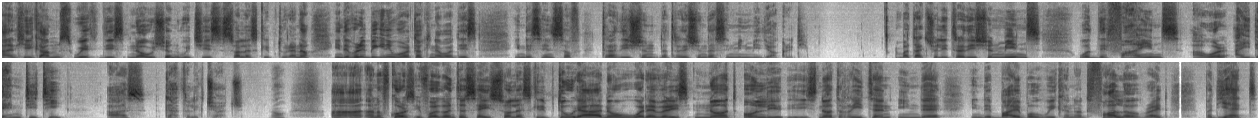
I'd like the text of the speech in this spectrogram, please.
And he comes with this notion, which is sola scriptura. Now, in the very beginning, we were talking about this in the sense of tradition. The tradition doesn't mean mediocrity. But actually, tradition means what defines our identity as Catholic Church. No? Uh, and of course, if we're going to say sola scriptura, no, whatever is not only is not written in the in the Bible, we cannot follow, right? But yet,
